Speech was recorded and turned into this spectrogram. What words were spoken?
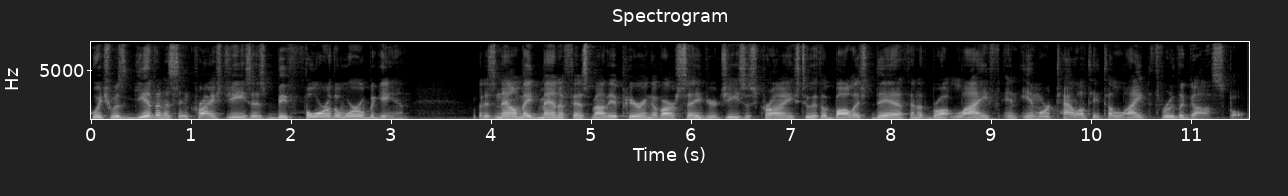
which was given us in Christ Jesus before the world began, but is now made manifest by the appearing of our Savior Jesus Christ, who hath abolished death and hath brought life and immortality to light through the gospel.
